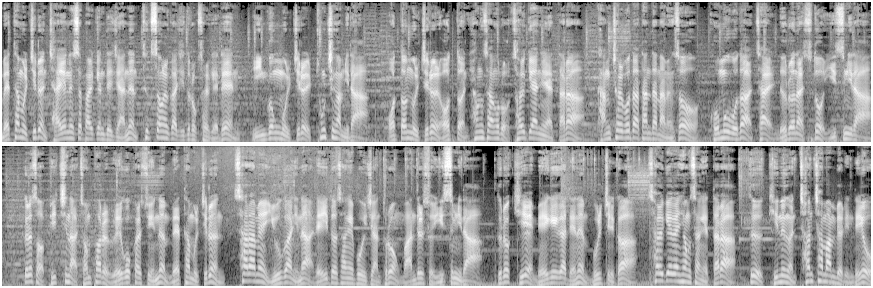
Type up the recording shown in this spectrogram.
메타물질은 자연에서 발견되지 않은 특성을 가지도록 설계된 인공물질을 총칭합니다. 어떤 물질을 어떤 형상으로 설계하느냐에 따라 강철보다 단단하면서 고무보다 잘 늘어날 수도 있습니다. 그래서 빛이나 전파를 왜곡할 수 있는 메타물질은 사람의 육안이나 레이더상에 보이지 않도록 만들 수 있습니다. 그렇기에 매개가 되는 물질과 설계된 형상에 따라 그 기능은 천차만별인데요.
